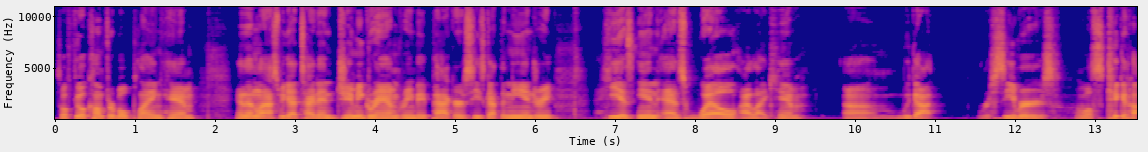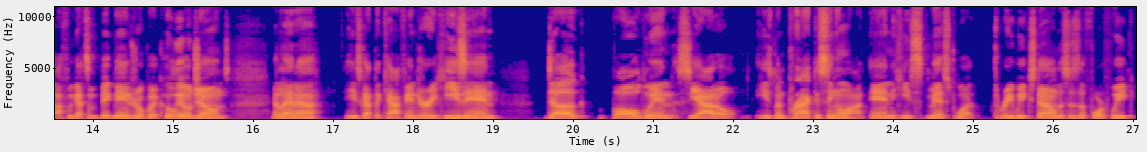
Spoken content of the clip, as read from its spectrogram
So feel comfortable playing him. And then last, we got tight end Jimmy Graham, Green Bay Packers. He's got the knee injury. He is in as well. I like him. Um, we got receivers. We'll kick it off. We got some big names real quick. Julio Jones, Atlanta. He's got the calf injury. He's in. Doug Baldwin, Seattle. He's been practicing a lot and he's missed what three weeks now. This is the fourth week.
